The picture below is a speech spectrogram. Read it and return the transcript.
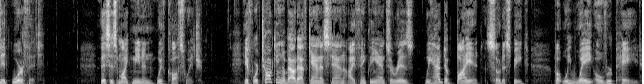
it worth it? This is Mike Meenan with Cough Switch. If we're talking about Afghanistan, I think the answer is we had to buy it, so to speak, but we way overpaid.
